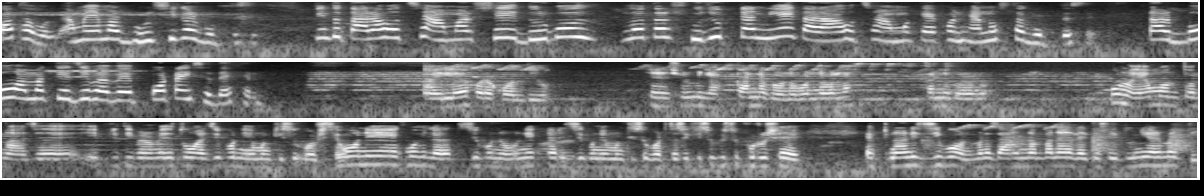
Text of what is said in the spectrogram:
কথা বলে, আমি আমার ভুল স্বীকার করতেছি। কিন্তু তারা হচ্ছে আমার সেই দুর্বলতার সুযোগটা নিয়ে তারা হচ্ছে আমাকে এখন হেনস্থা করতেছে। তার বউ আমাকে যেভাবে পটাইছে, দেখেন। আইলে পরে কল দিও। হ্যাঁ শর্মিলা কান্না করো না বন্যাবেলা কান্না করো কোনো এমন তো না যে এই পৃথিবীর মধ্যে তোমার জীবনে এমন কিছু করছে। অনেক মহিলার জীবনে, অনেক নারীর জীবনে এমন কিছু করতেছে। কিছু কিছু পুরুষে একটা নারীর জীবন মানে জাহান্নাম বানায় লাগতেছে দুনিয়ার মধ্যে।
